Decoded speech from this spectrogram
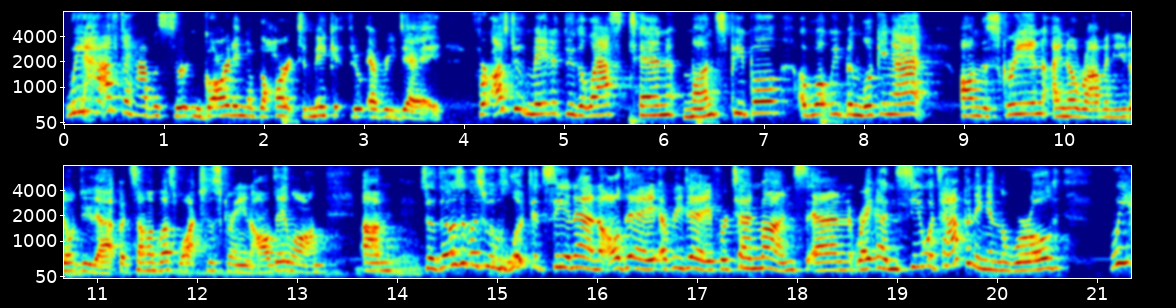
We have to have a certain guarding of the heart to make it through every day. For us to have made it through the last 10 months, people, of what we've been looking at, on the screen. I know, Robin, you don't do that, but some of us watch the screen all day long. Um, so those of us who have looked at CNN all day, every day for 10 months and right and see what's happening in the world, we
